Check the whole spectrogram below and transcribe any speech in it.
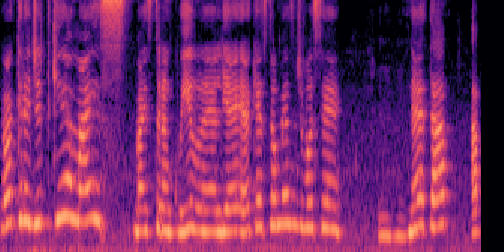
eu acredito que é mais, mais tranquilo, né? Ali é, é a questão mesmo de você, uhum. né? Tá a,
